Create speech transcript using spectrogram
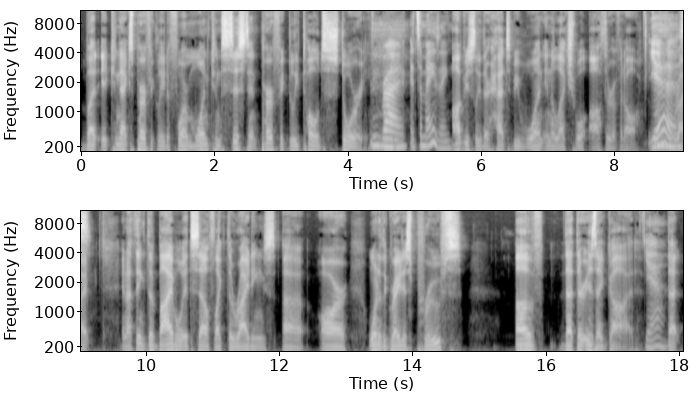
but it connects perfectly to form one consistent, perfectly told story. Right. It's amazing. Obviously, there had to be one intellectual author of it all, Yes. right? And I think the Bible itself, like the writings, uh, are one of the greatest proofs of that there is a God Yeah. that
